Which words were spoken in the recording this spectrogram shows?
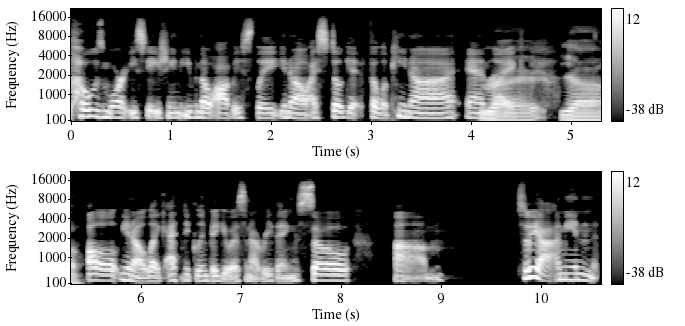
pose more East Asian, even though obviously, you know, I still get Filipina and like yeah. all you know like ethnically ambiguous and everything so um so yeah i mean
